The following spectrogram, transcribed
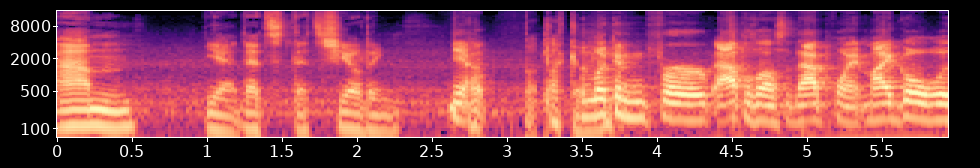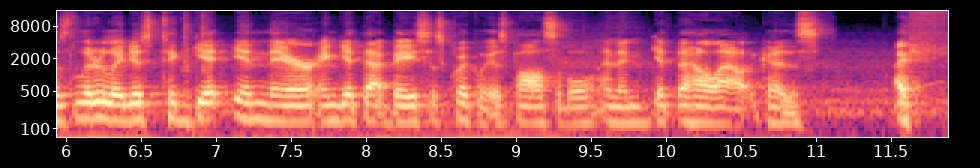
um, yeah, that's that's shielding. Yeah. But, but luckily, looking for applesauce at that point. My goal was literally just to get in there and get that base as quickly as possible, and then get the hell out because I f-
